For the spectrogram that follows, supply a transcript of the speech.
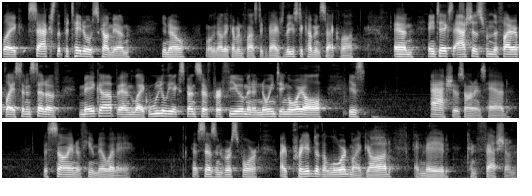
like, sacks that potatoes come in, you know. Well, now they come in plastic bags. They used to come in sackcloth. And, and he takes ashes from the fireplace, and instead of makeup and like really expensive perfume and anointing oil, is ashes on his head, the sign of humility. It says in verse 4 I prayed to the Lord my God and made confession.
